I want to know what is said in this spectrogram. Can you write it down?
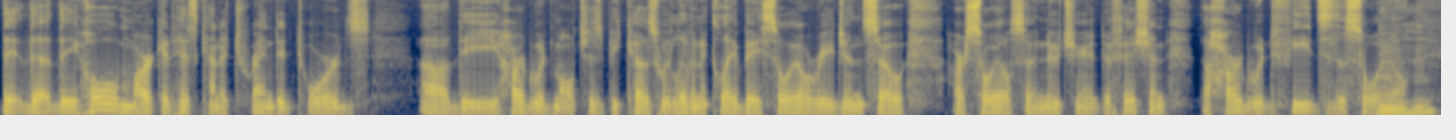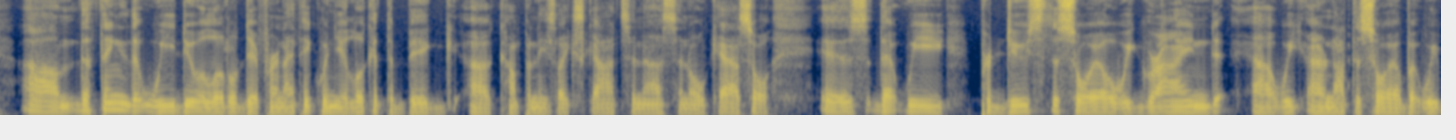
the, the the whole market has kind of trended towards uh, the hardwood mulches because we live in a clay-based soil region. So our soil's so nutrient deficient, the hardwood feeds the soil. Um, the thing that we do a little different, I think, when you look at the big uh, companies like Scott's and us and Old Castle, is that we produce the soil, we grind, uh, we are not the soil, but we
